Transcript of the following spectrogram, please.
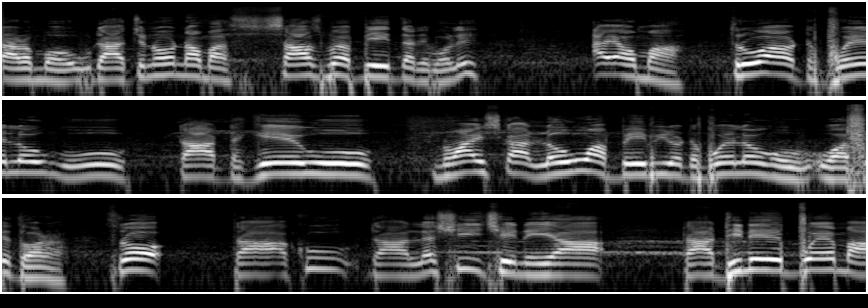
တာတော့မဟုတ်ဘူးဒါကျွန်တော်နောက်မှာ Salzburg ပြေးတက်တယ်ဗောလေအဲ့အောက်မှာသူတို့ကတပွဲလုံးကိုဒါတကယ်ကို noise ကလုံးဝပေးပြီးတော့တပွဲလုံးကိုဟိုဟာဖြစ်သွားတာဆိုတော့ဒါအခုဒါလက်ရှိအခြေအနေကဒါဒီနေ့ပွဲမှာ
